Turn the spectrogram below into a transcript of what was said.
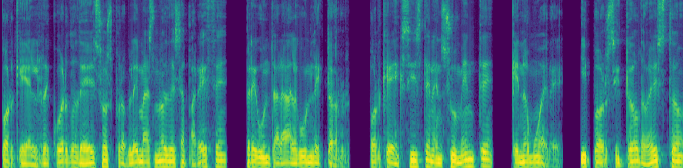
porque el recuerdo de esos problemas no desaparece, preguntará algún lector, porque existen en su mente, que no muere. Y por si todo esto,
